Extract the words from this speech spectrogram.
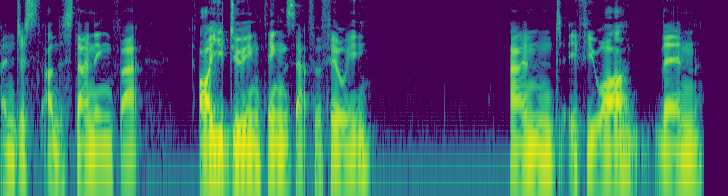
and just understanding that are you doing things that fulfill you and if you are, then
